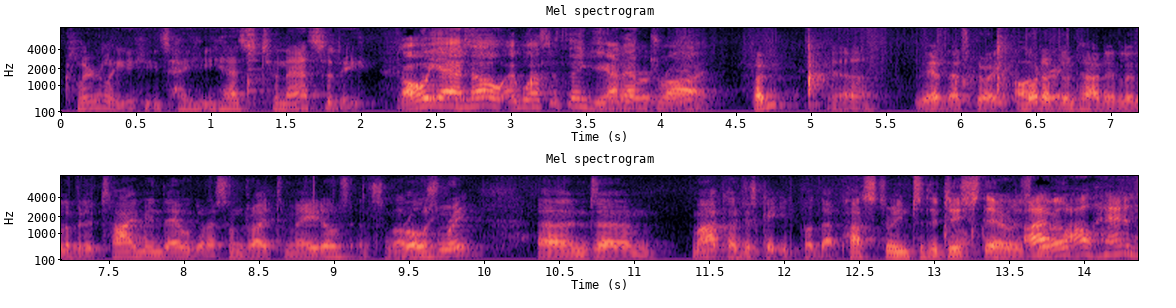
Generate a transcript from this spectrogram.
clearly he's, he has tenacity. Oh yeah, no, and what's the thing? You gotta have drive. Pardon? Yeah. Yeah, that's great. what I've done to add a little bit of thyme in there. We've got our sun-dried tomatoes and some rosemary. And um, Mark, I'll just get you to put that pasta into the dish there as well. I'll hand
